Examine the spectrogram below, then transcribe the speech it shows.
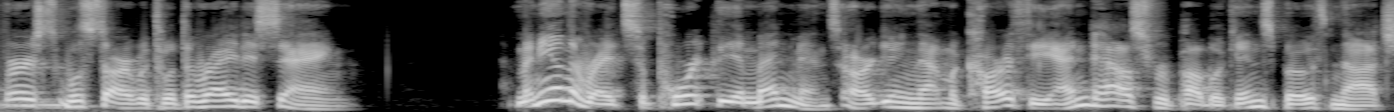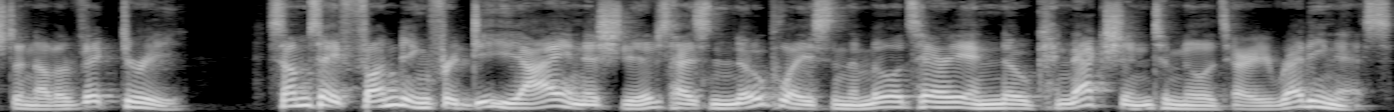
First, we'll start with what the right is saying. Many on the right support the amendments, arguing that McCarthy and House Republicans both notched another victory. Some say funding for DEI initiatives has no place in the military and no connection to military readiness.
